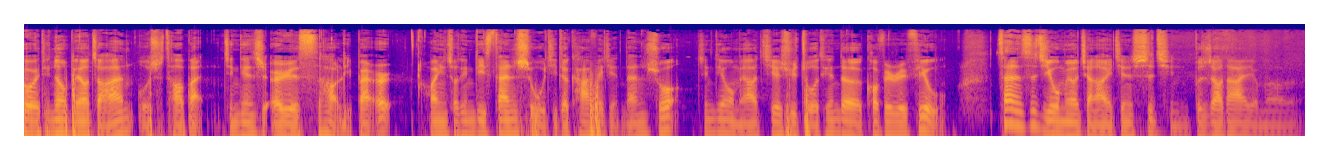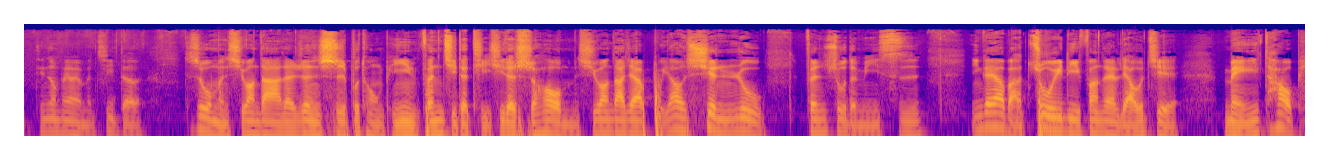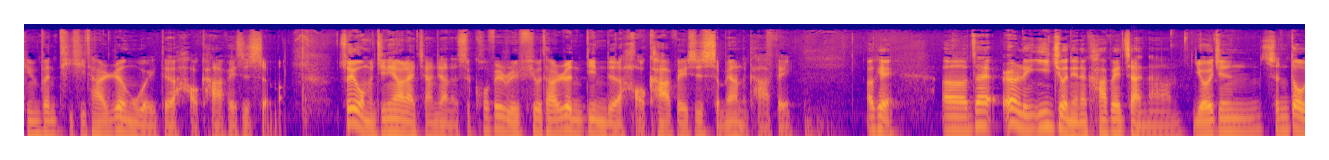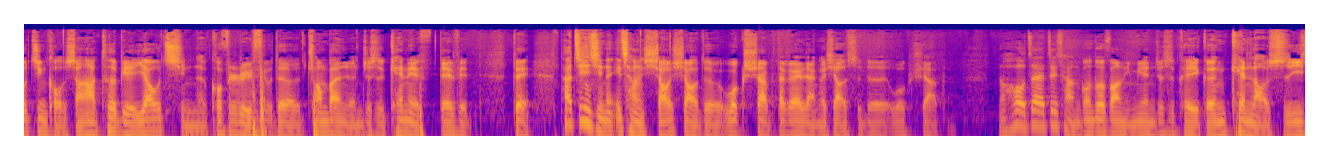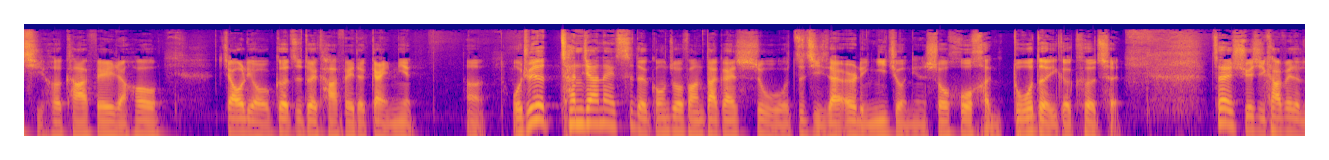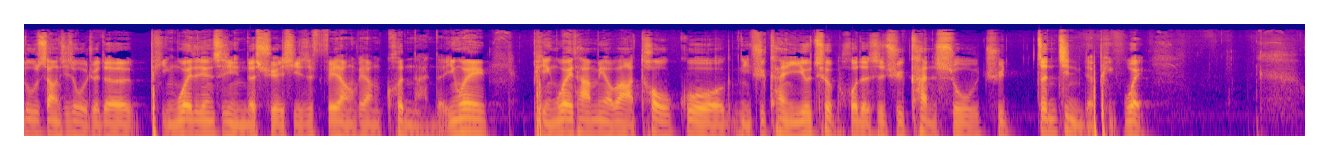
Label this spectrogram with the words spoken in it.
各位听众朋友，早安！我是曹板，今天是二月四号，礼拜二，欢迎收听第三十五集的咖啡简单说。今天我们要接续昨天的 Coffee Review，三十四集我们有讲到一件事情，不知道大家有没有听众朋友有没有记得？就是我们希望大家在认识不同品饮分级的体系的时候，我们希望大家不要陷入分数的迷思，应该要把注意力放在了解每一套评分体系，他认为的好咖啡是什么。所以，我们今天要来讲讲的是 Coffee Review 它认定的好咖啡是什么样的咖啡？OK，呃，在二零一九年的咖啡展啊，有一间生豆进口商，他特别邀请了 Coffee Review 的创办人，就是 Kenneth David，对，他进行了一场小小的 workshop，大概两个小时的 workshop。然后在这场工作坊里面，就是可以跟 Ken 老师一起喝咖啡，然后交流各自对咖啡的概念，嗯。我觉得参加那次的工作坊，大概是我自己在二零一九年收获很多的一个课程。在学习咖啡的路上，其实我觉得品味这件事情的学习是非常非常困难的，因为品味它没有办法透过你去看 YouTube 或者是去看书去增进你的品味。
